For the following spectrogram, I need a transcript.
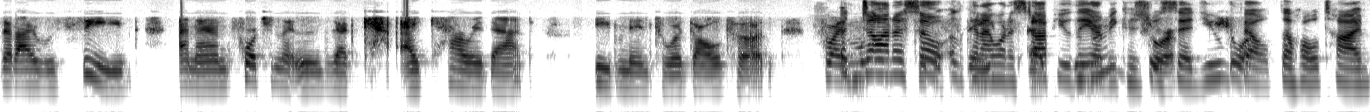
that I received. And unfortunately, that I carry that even into adulthood. So I Donna, so can I want to stop you there mm-hmm, because sure, you said you sure. felt the whole time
